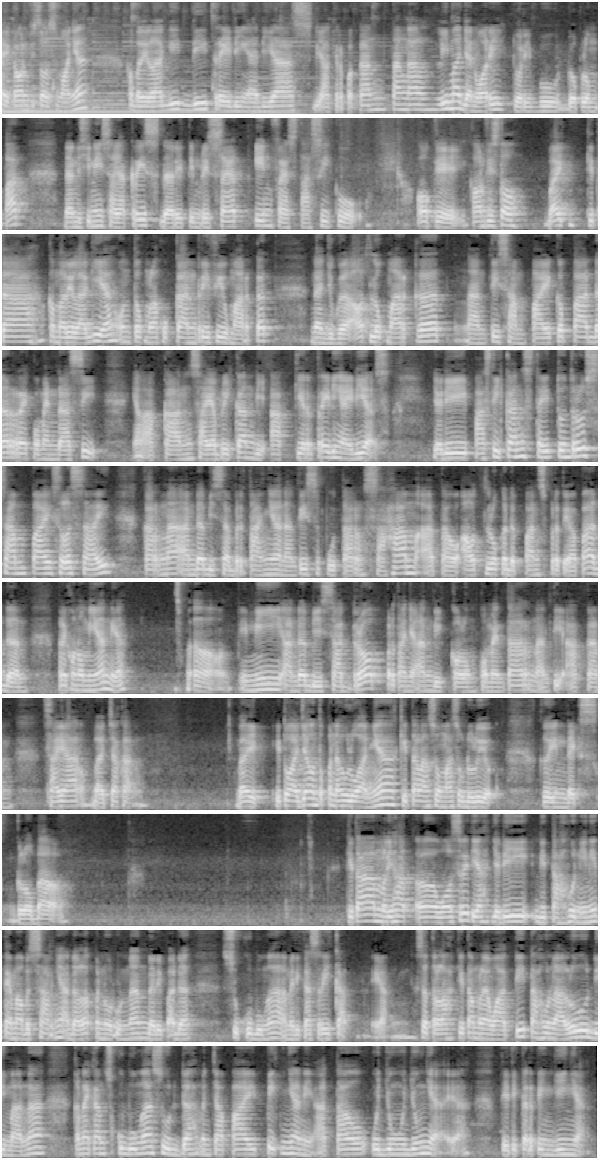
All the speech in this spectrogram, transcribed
Hai kawan visual semuanya, kembali lagi di Trading Ideas di akhir pekan tanggal 5 Januari 2024 dan di sini saya Chris dari tim riset investasiku. Oke, kawan Visto, baik kita kembali lagi ya untuk melakukan review market dan juga outlook market nanti sampai kepada rekomendasi yang akan saya berikan di akhir Trading Ideas. Jadi pastikan stay tune terus sampai selesai karena Anda bisa bertanya nanti seputar saham atau outlook ke depan seperti apa dan perekonomian ya. Uh, ini Anda bisa drop pertanyaan di kolom komentar nanti akan saya bacakan. Baik, itu aja untuk pendahuluannya. Kita langsung masuk dulu yuk ke indeks global. Kita melihat uh, Wall Street ya. Jadi di tahun ini tema besarnya adalah penurunan daripada suku bunga Amerika Serikat ya. Setelah kita melewati tahun lalu di mana kenaikan suku bunga sudah mencapai peaknya nih atau ujung-ujungnya ya, titik tertingginya.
